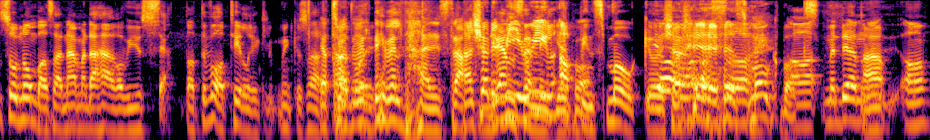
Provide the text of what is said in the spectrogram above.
Så någon bara säger nej men det här har vi ju sett att det var tillräckligt mycket så här. Jag tror att det, är- det är väl där Han körde Be straffgränsen Real ligger Up på. in Smoke och Ja, körde alltså, Smokebox. Ja, men den, Ja. ja.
